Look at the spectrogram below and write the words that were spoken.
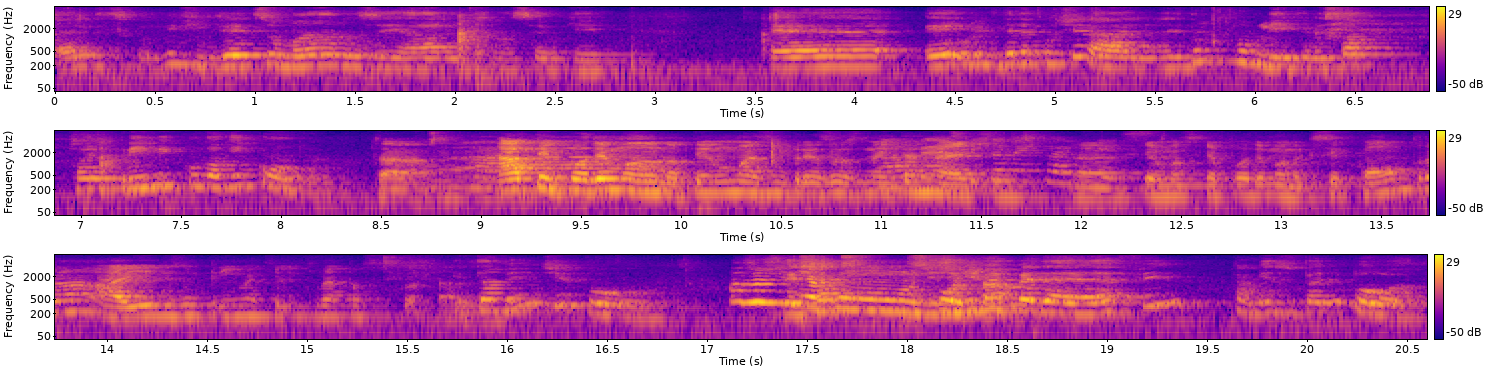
Eles, enfim, direitos humanos e Arendt, não sei o quê. É, ele- o livro dele é por tiragem, ele não publica, ele só, só imprime quando alguém compra. Tá. Ah. Ah, tem por demanda, tem umas empresas na A internet. É, tem umas que é por demanda, que você compra, aí eles imprimem aquele que vai pra sua casa. E também, tipo, Mas hoje em dia deixar com disponível digital. em PDF, pra mim é super de boa.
